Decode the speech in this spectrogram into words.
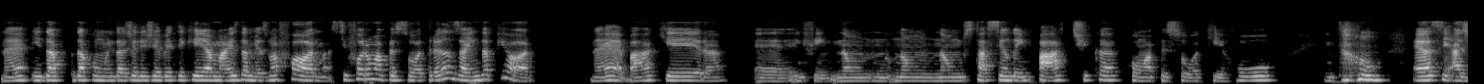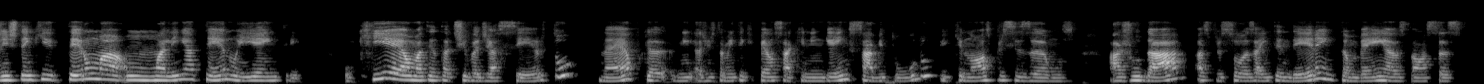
Né? E da, da comunidade LGBTQIA+, da mesma forma. Se for uma pessoa trans, ainda pior, né? Barraqueira, é, enfim, não, não, não está sendo empática com a pessoa que errou, então, é assim, a gente tem que ter uma, uma linha tênue entre o que é uma tentativa de acerto, né? Porque a gente também tem que pensar que ninguém sabe tudo e que nós precisamos ajudar as pessoas a entenderem também as nossas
